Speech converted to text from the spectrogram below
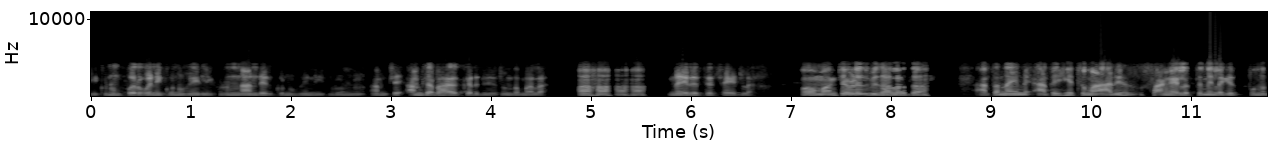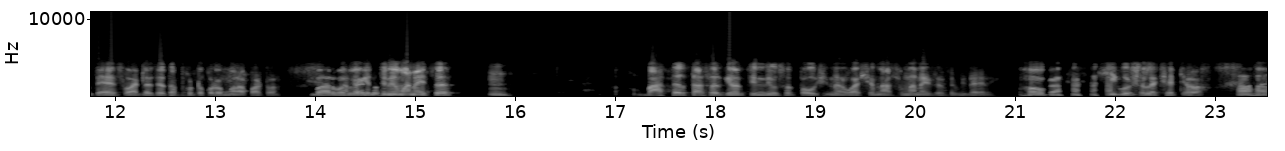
इकडून परभणीकडून होईल इकडून नांदेडकडून होईल इकडून आमच्या आमच्या भागाकडे दिसेल तुम्हाला. हा हा हा हा. नैऋत्य साईडला हो मागच्या वेळेस बी झालं होतं. आता नाही नाही. आता हे तुम्हाला आधीच सांगायला तुम्ही लगेच पुन्हा त्यावेळेस वाटलं त्याचा फोटो काढून मला पाठवा. बरं लगेच तुम्ही म्हणायचं. बहात्तर तासात किंवा तीन दिवसात पाऊस येणार वाशिम असं म्हणायचं तुम्ही डायरेक्ट हो का? ही गोष्ट लक्षात ठेवा. हा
